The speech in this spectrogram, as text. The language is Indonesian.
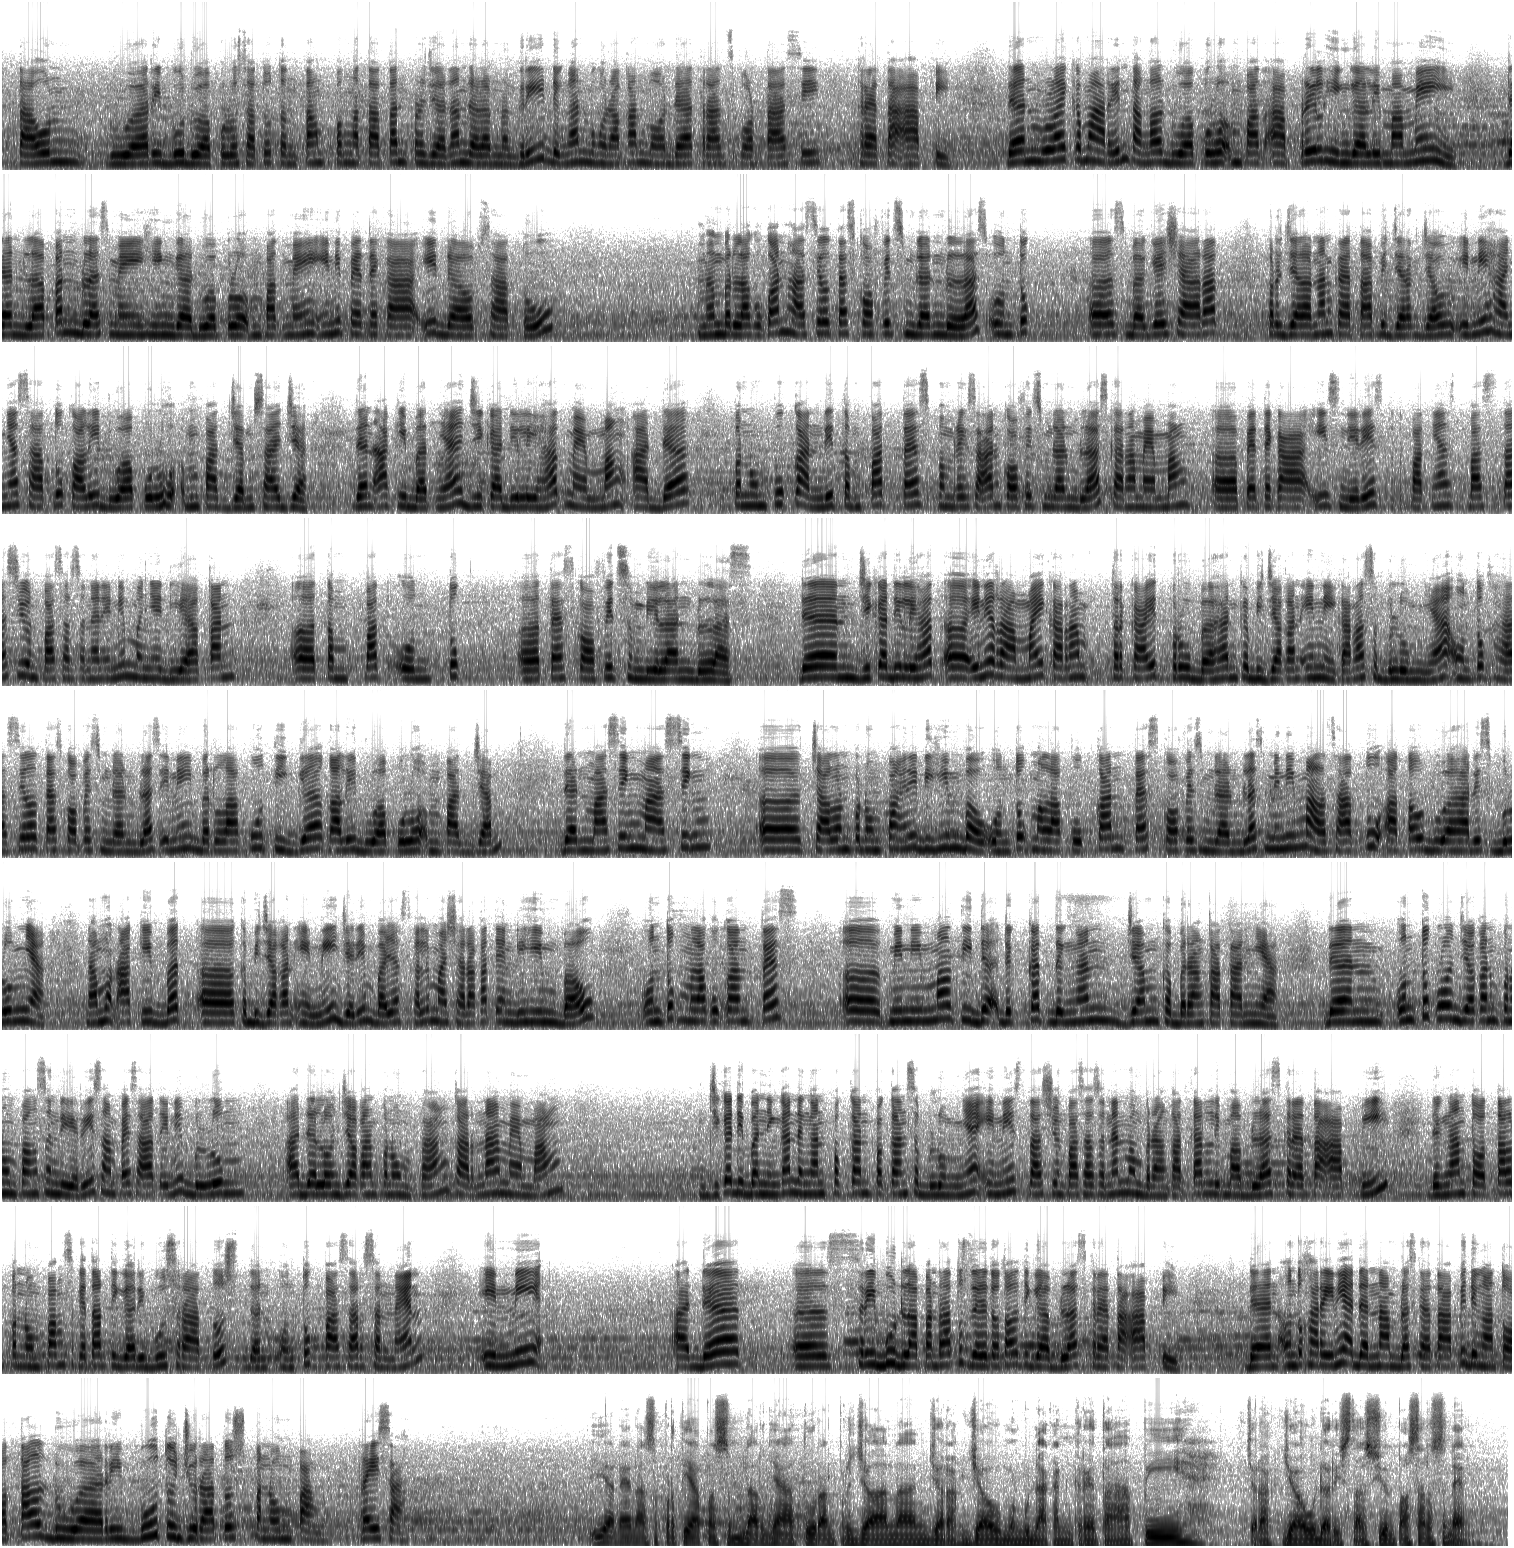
tahun 2021 tentang pengetatan perjalanan dalam negeri dengan menggunakan moda transportasi kereta api. Dan mulai kemarin tanggal 24 April hingga 5 Mei dan 18 Mei hingga 24 Mei ini PT KAI Daop 1 memberlakukan hasil tes COVID-19 untuk e, sebagai syarat perjalanan kereta api jarak jauh ini hanya satu kali 24 jam saja. Dan akibatnya jika dilihat memang ada penumpukan di tempat tes pemeriksaan COVID-19 karena memang e, PT KAI sendiri tepatnya stasiun Pasar Senen ini menyediakan uh, tempat untuk uh, tes COVID-19. Dan jika dilihat uh, ini ramai karena terkait perubahan kebijakan ini karena sebelumnya untuk hasil tes COVID-19 ini berlaku 3 kali 24 jam dan masing-masing uh, calon penumpang ini dihimbau untuk melakukan tes COVID-19 minimal satu atau dua hari sebelumnya. Namun akibat uh, kebijakan ini, jadi banyak sekali masyarakat yang dihimbau untuk melakukan tes uh, minimal tidak dekat dengan jam keberangkatannya. Dan untuk lonjakan penumpang sendiri sampai saat ini belum ada lonjakan penumpang karena memang jika dibandingkan dengan pekan-pekan sebelumnya, ini stasiun Pasar Senen memberangkatkan 15 kereta api dengan total penumpang sekitar 3.100 dan untuk Pasar Senen ini ada eh, 1.800 dari total 13 kereta api. Dan untuk hari ini ada 16 kereta api dengan total 2.700 penumpang. Reisa. Iya Nena, seperti apa sebenarnya aturan perjalanan jarak jauh menggunakan kereta api jarak jauh dari stasiun Pasar Senen?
